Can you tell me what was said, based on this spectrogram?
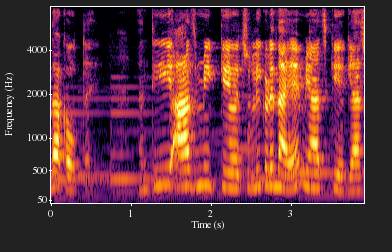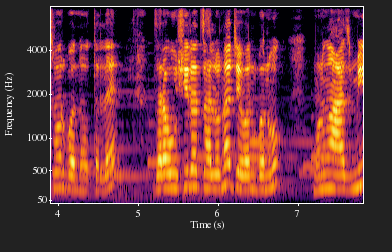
दाखवत आहे आणि ती आज मी के चुलीकडे नाही आहे मी आज के गॅसवर बनवतलं आहे जरा उशीरच झालो ना जेवण बनवूक म्हणून आज मी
